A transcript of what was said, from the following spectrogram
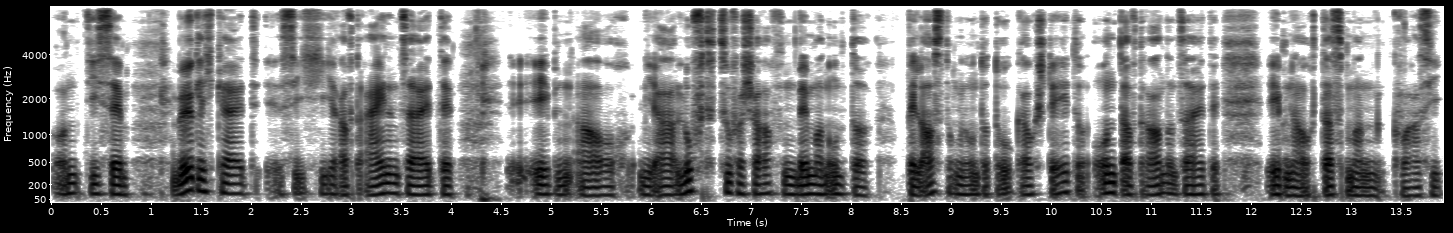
Und diese Möglichkeit, sich hier auf der einen Seite eben auch ja, Luft zu verschaffen, wenn man unter Belastungen, unter Druck auch steht und auf der anderen Seite eben auch, dass man quasi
